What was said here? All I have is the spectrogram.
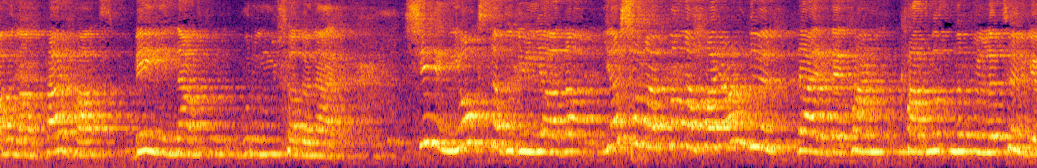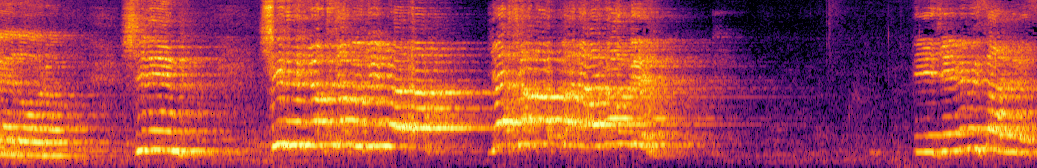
kavranan Ferhat beyninden vur- vurulmuşa döner. Şirin yoksa bu dünyada yaşamak bana haramdır der ve kazmasını fırlatır göğe doğru. Şirin! Şirin yoksa bu dünyada yaşamak bana haramdır! Diyeceğimi mi sandınız?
